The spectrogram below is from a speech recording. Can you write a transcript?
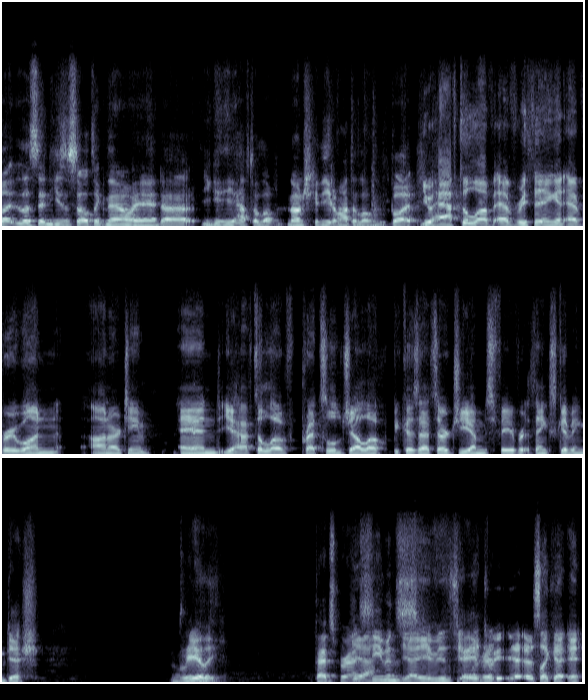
but listen, he's a Celtic now, and uh, you you have to love him. No, I'm just kidding. You don't have to love him, but you have to love everything and everyone on our team, and you have to love pretzel Jello because that's our GM's favorite Thanksgiving dish. Really? That's Brad yeah. Stevens. Yeah, even favorite. Like, it's like a.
